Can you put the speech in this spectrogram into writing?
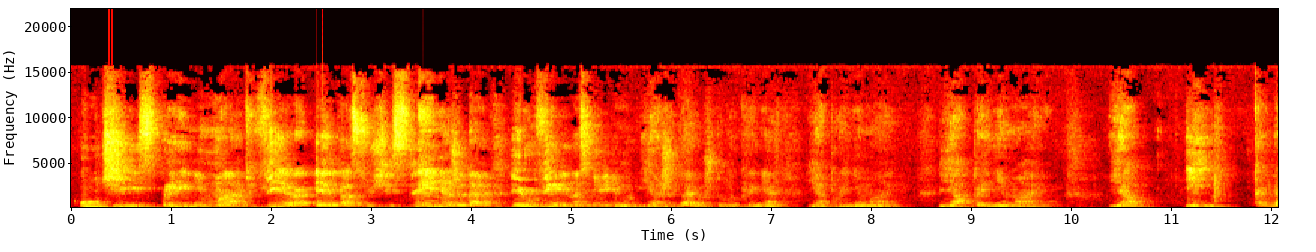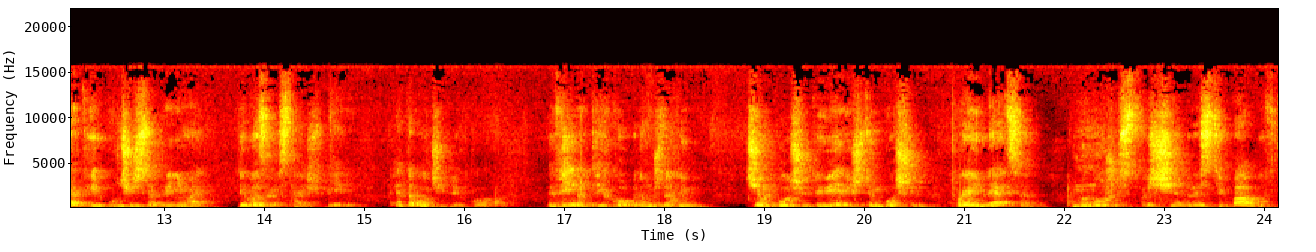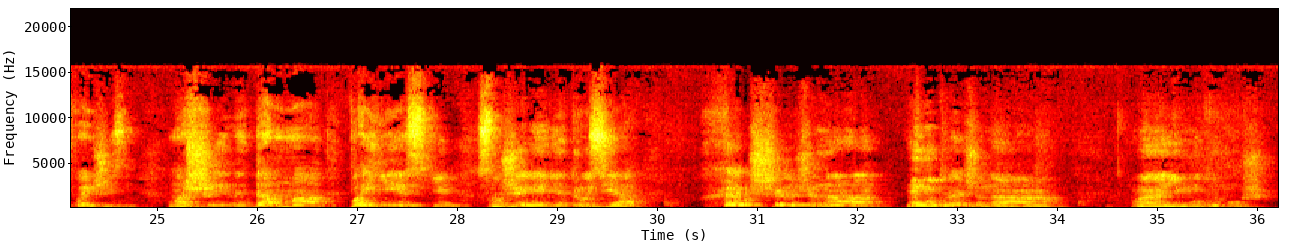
Учись принимать. Вера – это осуществление ожидаю и уверенность невидимую. Я ожидаю, чтобы принять. Я принимаю. Я принимаю. ям. И когда ты учишься принимать, ты возрастаешь в вере. Это очень легко. Верить легко, потому что ты, чем больше ты веришь, тем больше проявляется множество щедрости папы в твоей жизни. Машины, дома, поездки, служение, друзья, хорошая жена, мудрая жена и мудрый муж.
